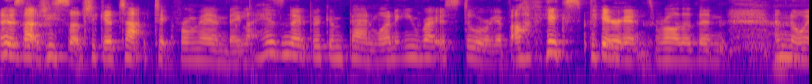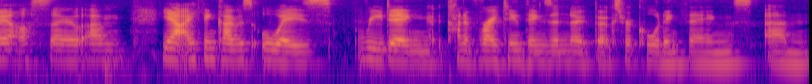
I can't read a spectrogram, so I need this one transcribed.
it was actually such a good tactic from him being like here's a notebook and pen. Why don't you write a story about the experience rather than annoy us? So um, yeah i think i was always reading kind of writing things in notebooks recording things. Um,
